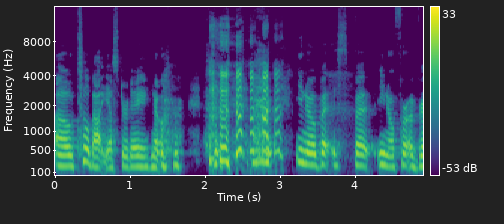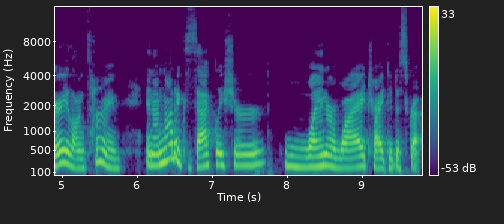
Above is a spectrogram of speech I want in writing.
oh till about yesterday no you know but but you know for a very long time and i'm not exactly sure when or why i tried to describe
